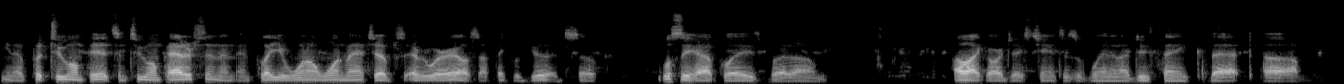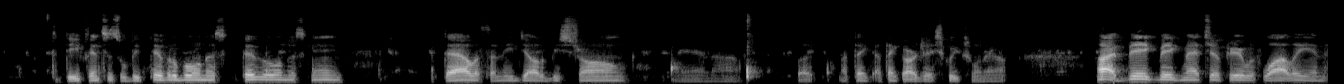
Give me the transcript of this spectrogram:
you know, put two on Pitts and two on Patterson, and, and play your one-on-one matchups everywhere else. I think we're good. So we'll see how it plays, but um, I like RJ's chances of winning. I do think that um, the defenses will be pivotal in this pivotal in this game. Dallas, I need y'all to be strong, and uh, but I think I think RJ squeaks one out. All right, big big matchup here with Watley and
